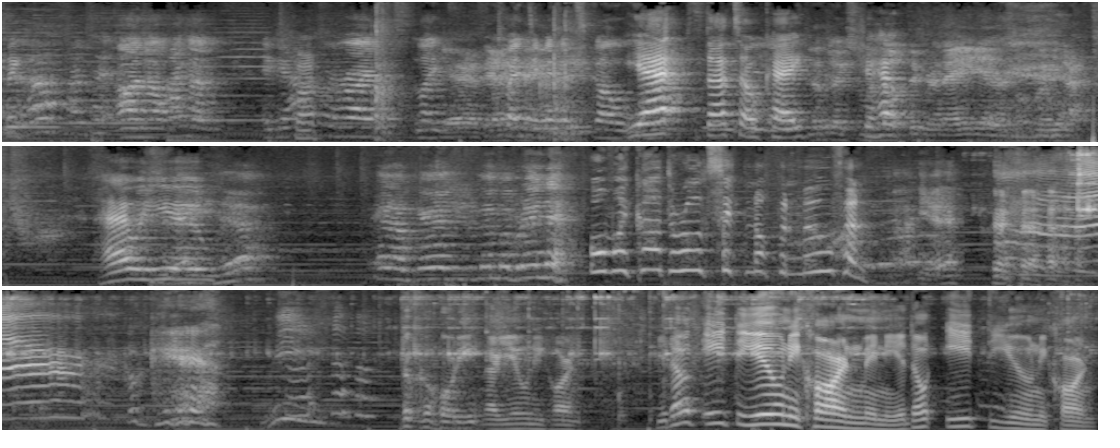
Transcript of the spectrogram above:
Stop. Oh, like, Oh no, hang on. If you haven't arrived like Yeah, then 20 maybe. minutes ago. yeah, that's okay. Look like someone have- popped a grenade in or something like that. How are you? Yeah. Hello, girls. You remember Brenda? Oh my God, they're all sitting up and moving. Yeah. Good girl. Look at her eating her unicorn. You don't eat the unicorn, Minnie. You don't eat the unicorn.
